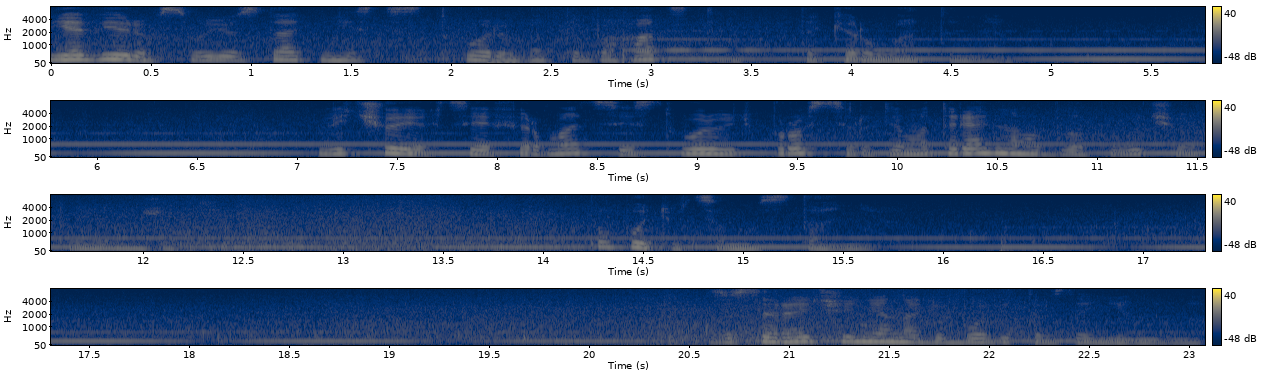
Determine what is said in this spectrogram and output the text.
Я вірю в свою здатність створювати багатство та керувати ним. Відчуй, як ці афірмації створюють простір для матеріального благополуччя у твоєму житті. Побудь у цьому стані. Зосередження на любові та взаєминах.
